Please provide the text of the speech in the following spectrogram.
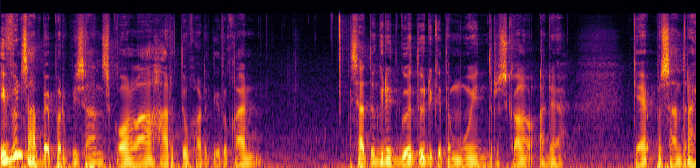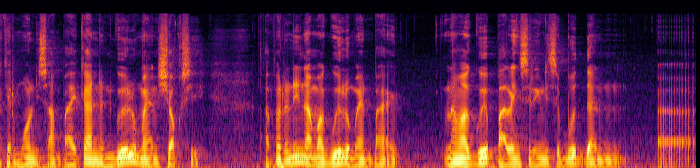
Even sampai perpisahan sekolah heart to heart gitu kan. Satu grade gue tuh diketemuin terus kalau ada kayak pesan terakhir mau disampaikan dan gue lumayan shock sih. Apa ini nama gue lumayan nama gue paling sering disebut dan uh,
